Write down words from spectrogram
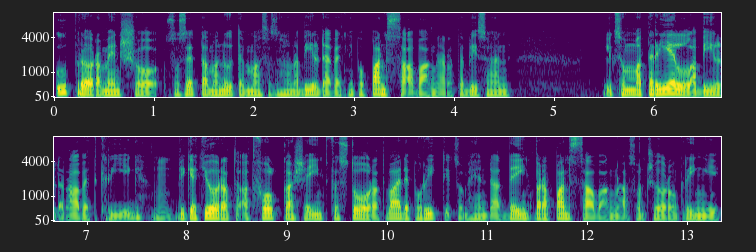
uppröra människor så sätter man ut en massa sådana bilder vet ni, på pansarvagnar. Att det blir så här liksom materiella bilder av ett krig. Mm. Vilket gör att, att folk kanske inte förstår att vad är det på riktigt som händer. Att det är inte bara pansarvagnar som kör omkring i,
